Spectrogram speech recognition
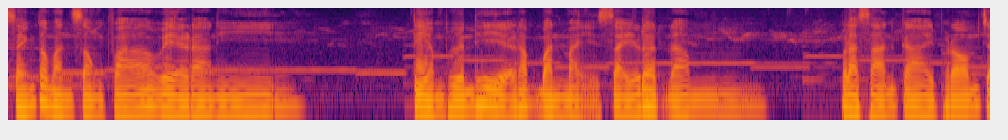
แสงตะวันส่องฟ้าเวลานี้ เตรียมพื้นที่รับวันใหม่ใสเลิศล้ำประสานกายพร้อมใจ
